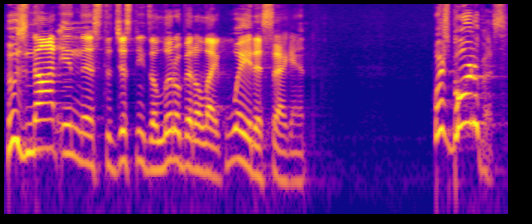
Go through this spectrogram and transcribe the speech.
Who's not in this that just needs a little bit of like, wait a second, where's Barnabas?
